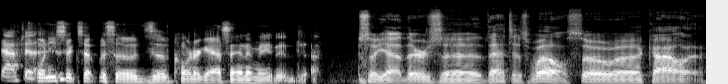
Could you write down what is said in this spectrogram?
after 26 episodes of Corner Gas animated. So yeah, there's uh, that as well. So uh, Kyle,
